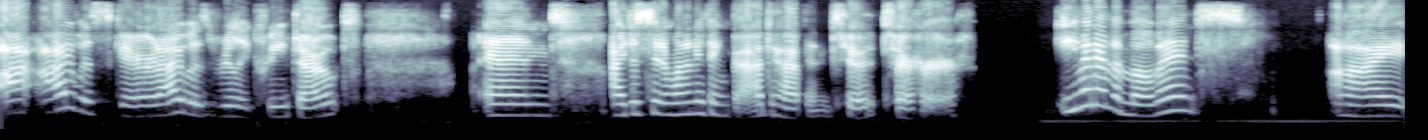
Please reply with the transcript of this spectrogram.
I, I was scared. I was really creeped out and I just didn't want anything bad to happen to to her. Even in the moment, I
